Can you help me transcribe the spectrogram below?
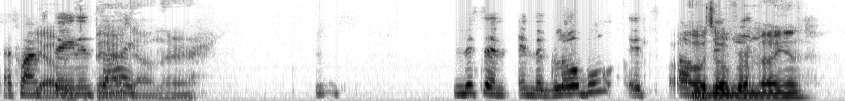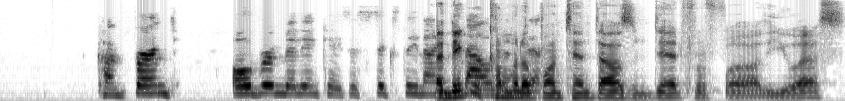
That's why I'm yeah, staying it's bad inside. down there. Listen, in the global, it's Oh, it's over a million. confirmed. Over a million cases, sixty-nine. I think we're coming up on ten thousand dead for uh, the U.S.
